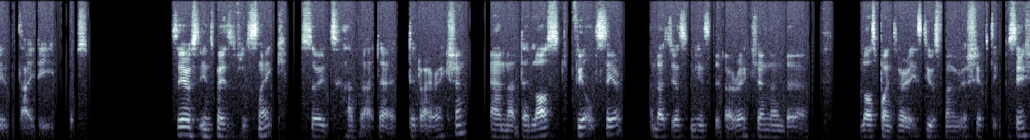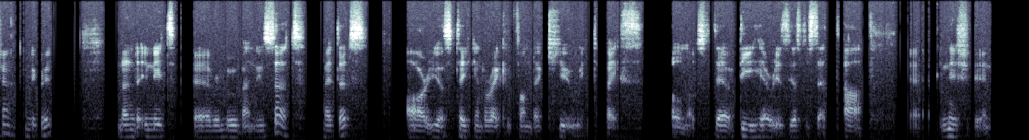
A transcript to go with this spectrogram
in the grid with ID, of. So here's the interface of the snake. So it have uh, the, the direction and uh, the last fields here, and that just means the direction and the last pointer is used when we're shifting position in the grid. And then the init, uh, remove and insert methods are just taken directly from the queue interface almost. The D here is just to set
